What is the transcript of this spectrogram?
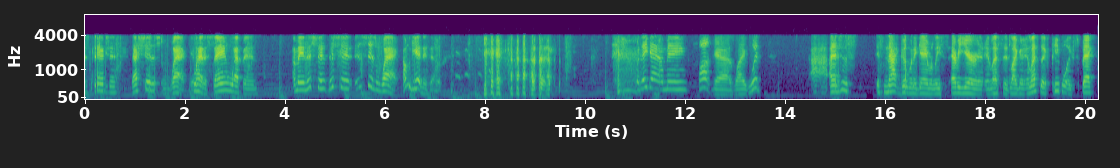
Distinction. That shit is whack. Who had the same weapon? I mean, this shit, this shit, this shit's whack. I'm getting it though. Yeah. but they got, I mean, fuck guys. Like what? I, I just, it's not good when a game releases every year unless it's like unless the people expect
